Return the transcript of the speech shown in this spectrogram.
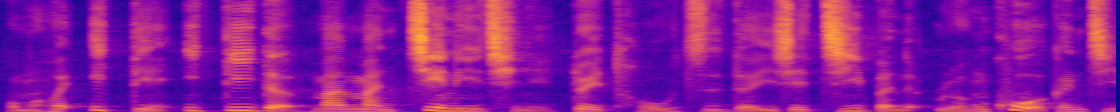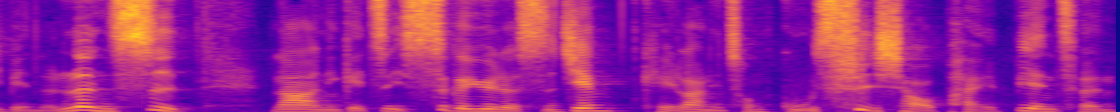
我们会一点一滴的慢慢建立起你对投资的一些基本的轮廓跟基本的认识。那你给自己四个月的时间，可以让你从股市小白变成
